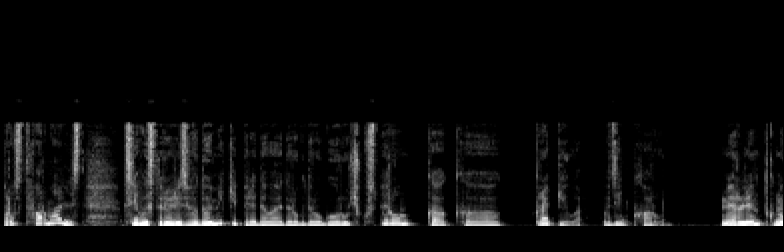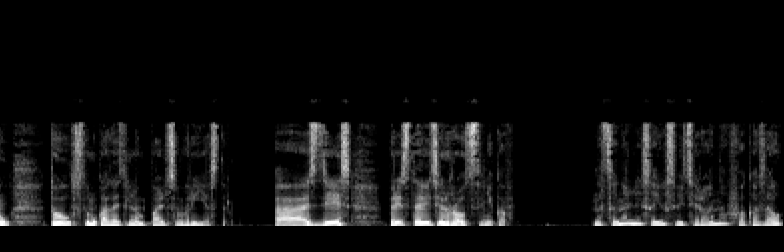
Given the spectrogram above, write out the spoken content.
«Просто формальность. Все выстроились в домике, передавая друг другу ручку с пером, как э, крапила в день похорон. Мерлин ткнул толстым указательным пальцем в реестр. «А здесь представитель родственников». Национальный союз ветеранов оказал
